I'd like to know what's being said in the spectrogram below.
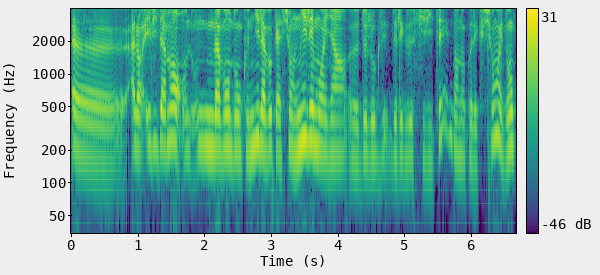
alors évidemment, nous n'avons donc ni la vocation ni les moyens de l'exhaustivité dans nos collections, et donc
